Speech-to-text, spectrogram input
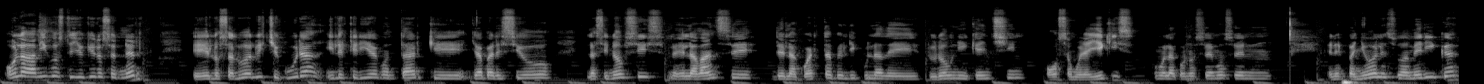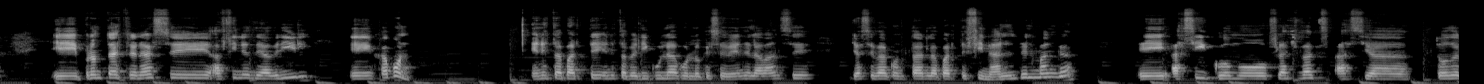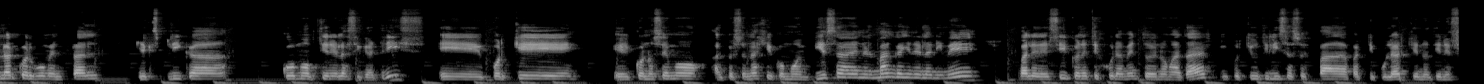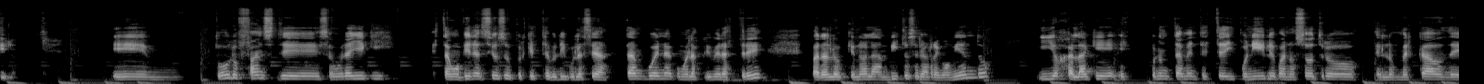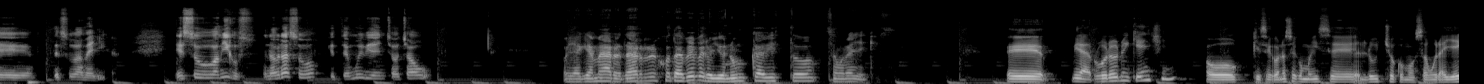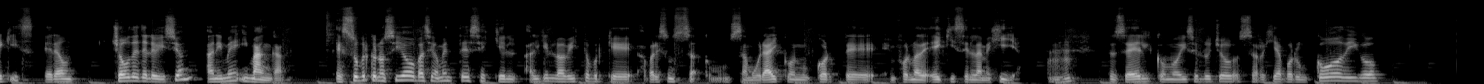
Hola amigos de Yo Quiero Ser Nerd, Eh, los saluda Luis Checura y les quería contar que ya apareció la sinopsis, el avance de la cuarta película de Rurouni Kenshin o Samurai X, como la conocemos en, en español en Sudamérica, eh, pronta a estrenarse a fines de abril en Japón. En esta parte, en esta película, por lo que se ve en el avance, ya se va a contar la parte final del manga, eh, así como flashbacks hacia todo el arco argumental que explica cómo obtiene la cicatriz, eh, por qué eh, conocemos al personaje como empieza en el manga y en el anime, vale decir con este juramento de no matar, y por qué utiliza su espada particular que no tiene filo. Eh, todos los fans de Samurai X estamos bien ansiosos porque esta película sea tan buena como las primeras tres. Para los que no la han visto, se la recomiendo y ojalá que prontamente esté disponible para nosotros en los mercados de, de Sudamérica. Eso, amigos, un abrazo, que estén muy bien, chao, chao. Oye, aquí me va a retar JP, pero yo nunca he visto Samurai X. Eh, mira, Rurouni Kenshin, o que se conoce como dice Lucho como Samurai X, era un show de televisión, anime y manga. Es súper conocido básicamente si es que alguien lo ha visto porque aparece un, como un samurái con un corte en forma de X en la mejilla. Entonces él, como dice Lucho, se regía por un código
